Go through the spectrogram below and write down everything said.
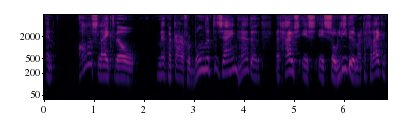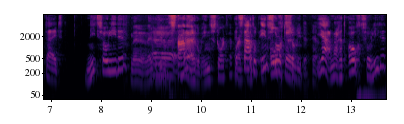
En alles lijkt wel met elkaar verbonden te zijn. Hè? De, het huis is, is solide, maar tegelijkertijd niet solide. Nee, nee, nee. precies. Eh, het staat eigenlijk op instorten. maar Het staat op instorten. solide. Ja. Ja. maar het oogt solide.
